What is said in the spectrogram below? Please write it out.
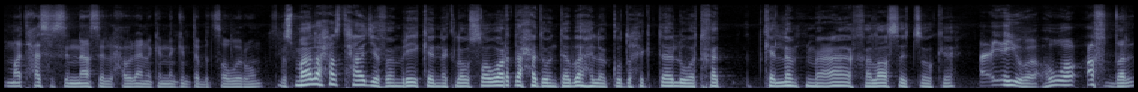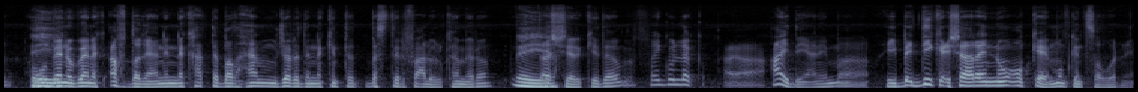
ما تحسس الناس اللي حوالينك إنك أنت بتصورهم. بس ما لاحظت حاجة في أمريكا إنك لو صورت أحد وانتبه لك وضحكت له وتكلمت معاه خلاص it's okay أيوه هو أفضل هو أيوة. بينه وبينك أفضل. يعني إنك حتى بعض الأحيان مجرد إنك أنت بس ترفع له الكاميرا أيوه. تأشر كده فيقول لك آه، عادي يعني ما يديك إشارة إنه okay ممكن تصورني.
